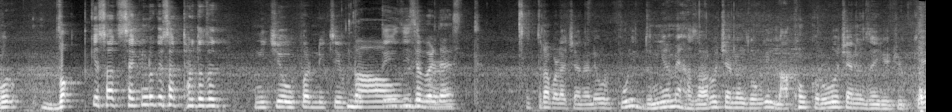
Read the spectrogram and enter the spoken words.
और वक्त के साथ सेकंडों के साथ थर थर नीचे ऊपर नीचे तेज़ी। ज़बरदस्त। इतना बड़ा चैनल है और पूरी दुनिया में हज़ारों चैनल्स होंगे लाखों करोड़ों चैनल्स हैं यूट्यूब के।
